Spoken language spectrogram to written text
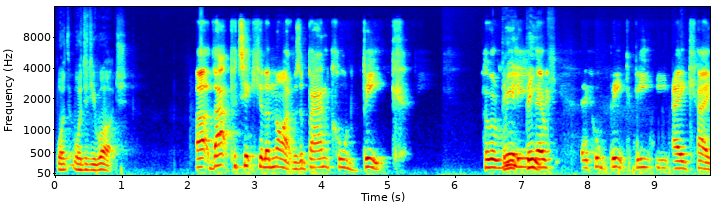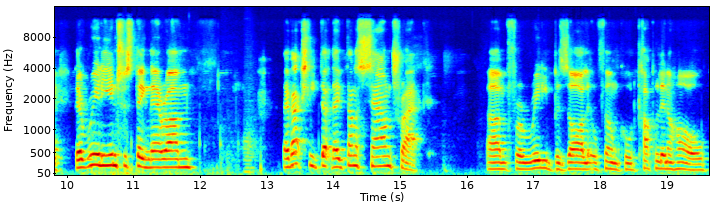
What What did you watch? Uh, that particular night was a band called Beak, who are Be- really Beak. they're they're called Beak B E A K. They're really interesting. They're um they've actually do- they've done a soundtrack um, for a really bizarre little film called Couple in a Hole.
